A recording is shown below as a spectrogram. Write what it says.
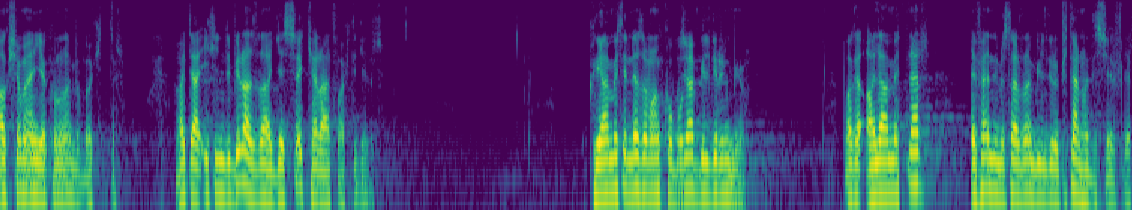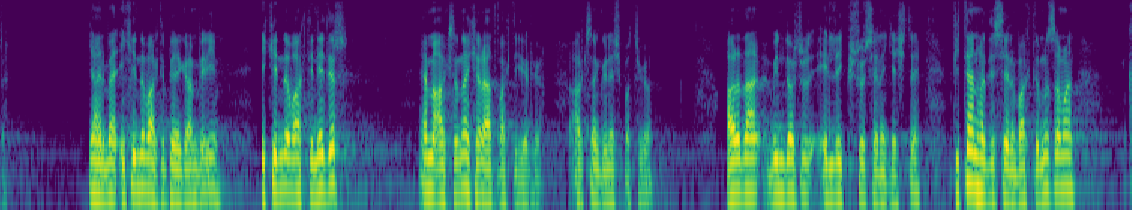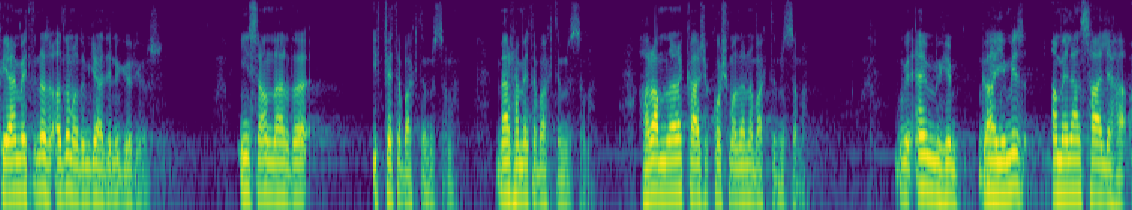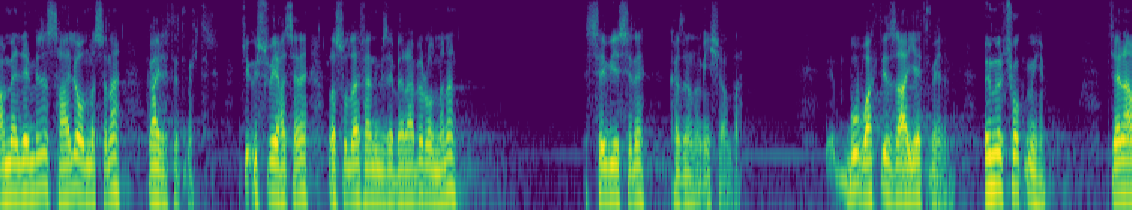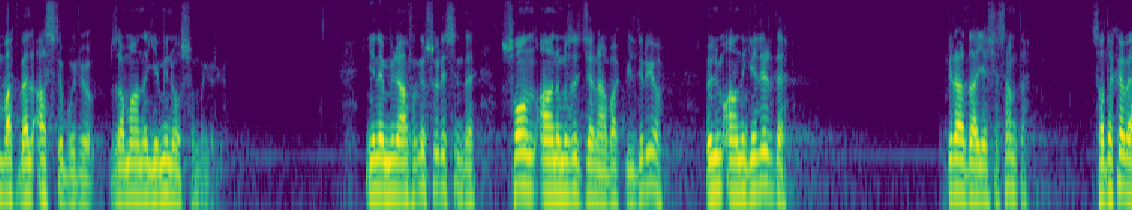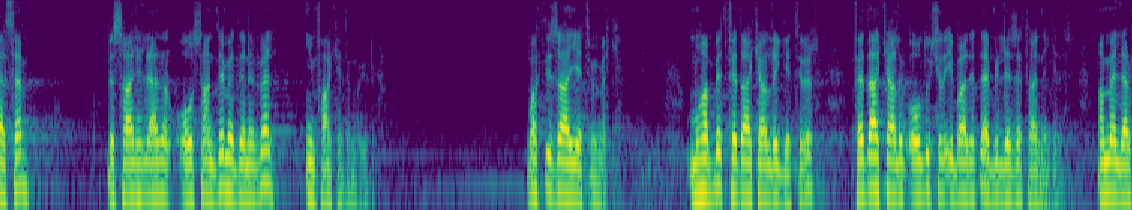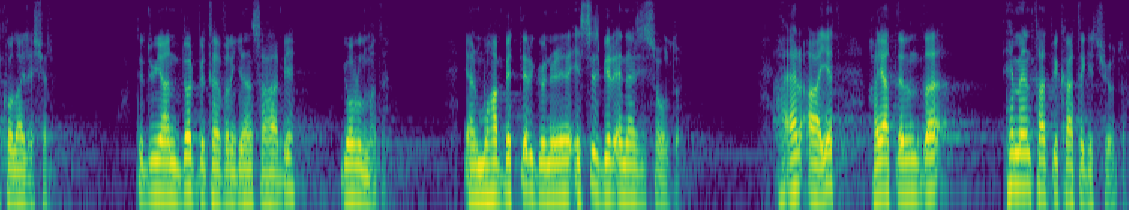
Akşama en yakın olan bir vakittir. Hatta ikindi biraz daha geçse kerahat vakti gelir. Kıyametin ne zaman kopacağı bildirilmiyor. Fakat alametler Efendimiz tarafından bildiriyor fitan hadis-i şerifleri. Yani ben ikindi vakti peygamberiyim. İkindi vakti nedir? Hemen arkasından kerahat vakti geliyor. Arkasından güneş batıyor. Aradan 1450 küsur sene geçti. Fitan hadislerine baktığımız zaman kıyametin nasıl adım adım geldiğini görüyoruz. İnsanlarda iffete baktığımız zaman, merhamete baktığımız zaman, haramlara karşı koşmalarına baktığımız zaman bugün en mühim gayemiz amelen saliha, amellerimizin salih olmasına gayret etmektir. Ki üsve-i hasene Resulullah Efendimize beraber olmanın seviyesini kazanalım inşallah. Bu vakti zayi etmeyelim. Ömür çok mühim. Cenab-ı Hak vel asri buyuruyor. Zamanı yemin olsun buyuruyor. Yine Münafıkın suresinde son anımızı Cenab-ı Hak bildiriyor. Ölüm anı gelir de biraz daha yaşasam da sadaka versem ve salihlerden olsan demeden evvel infak edin buyuruyor. Vakti zayi etmemek. Muhabbet fedakarlığı getirir. Fedakarlık oldukça da ibadetler bir lezzet haline gelir. Ameller kolaylaşır. Dünyanın dört bir tarafına giden sahabi yorulmadı. Yani muhabbetleri gönüllerine eşsiz bir enerjisi oldu. Her ayet hayatlarında hemen tatbikata geçiyordu.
